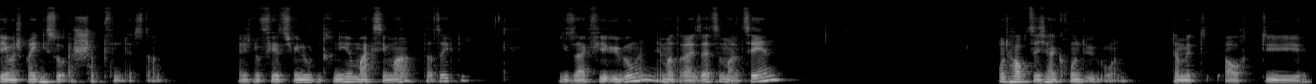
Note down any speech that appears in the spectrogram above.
dementsprechend nicht so erschöpfend ist dann. Wenn ich nur 40 Minuten trainiere, maximal tatsächlich. Wie gesagt, vier Übungen, immer drei Sätze mal zehn. Und hauptsächlich halt Grundübungen. Damit auch die,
